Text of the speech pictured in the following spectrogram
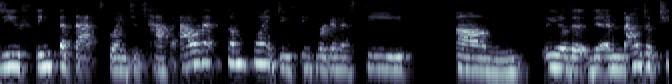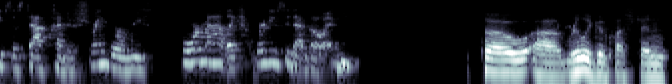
Do you think that that's going to tap out at some point? Do you think we're going to see, um, you know, the, the amount of chiefs of staff kind of shrink or reformat? Like, where do you see that going? So, uh, really good question.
